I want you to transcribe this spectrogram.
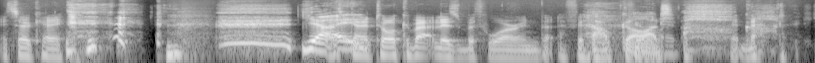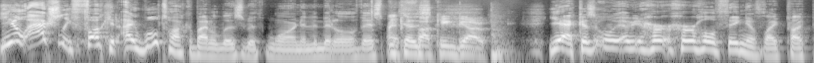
It's okay. yeah, I was going to talk about Elizabeth Warren, but I feel. Oh God, feel like, oh God. You know, actually, fuck it. I will talk about Elizabeth Warren in the middle of this because Let's fucking go. Yeah, because oh, I mean, her her whole thing of like like,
